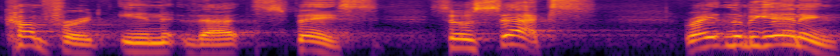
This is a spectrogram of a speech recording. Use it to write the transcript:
comfort in that space. So, sex, right in the beginning,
